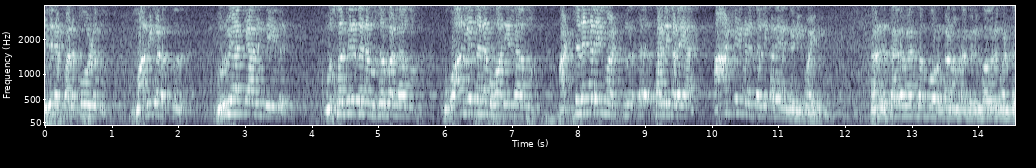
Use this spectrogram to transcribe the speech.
ഇതിനെ പലപ്പോഴും മറികടന്ന് ദുർവ്യാഖ്യാനം ചെയ്ത് മുസഫിനെ തന്നെ മുസഫ് അല്ലാന്നും ബുഹാരിയെ തന്നെ ബുഹാരി അല്ലാന്നും അക്ഷരങ്ങളെയും തള്ളിക്കളയാൻ ആശയങ്ങളെ തള്ളിക്കളയാൻ കഴിയുമായിരുന്നു. ഞാൻ രസകരമായ സംഭവം ഓർക്കാണ് നമ്മുടെ പെരുമ്പാവൂർ പണ്ട്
